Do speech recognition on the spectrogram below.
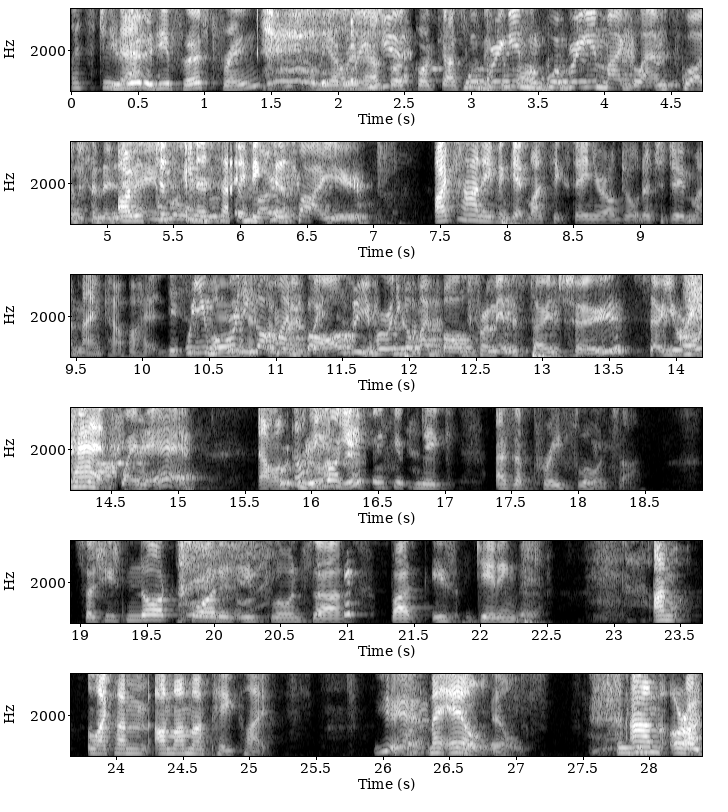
Let's do that. You that. heard it here first, friends, on the Oh, Unreal Housewives podcast. We'll with bring in we'll bring in my glam squad for the day. I was just gonna say, because- you. I can't even get my 16 year old daughter to do my makeup. I had this. Well, you've what we already got my work with. bob. You've already got my bob from episode two, so you're I already halfway there. Oh, We- we like you. to think of Nick as a pre-fluencer. So she's not quite an influencer, but is getting there. I'm like I'm I'm on my P plates. Yeah. My L- L's. We'll Um, just all right.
